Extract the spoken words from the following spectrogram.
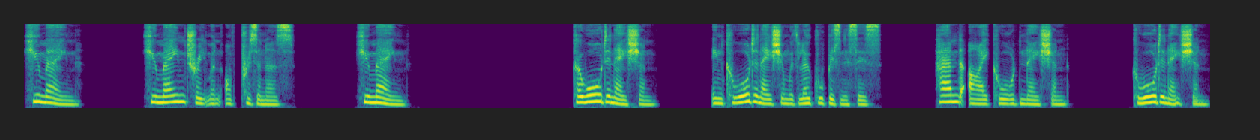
Humane. Humane treatment of prisoners. Humane. Coordination. In coordination with local businesses. Hand eye coordination. Coordination.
